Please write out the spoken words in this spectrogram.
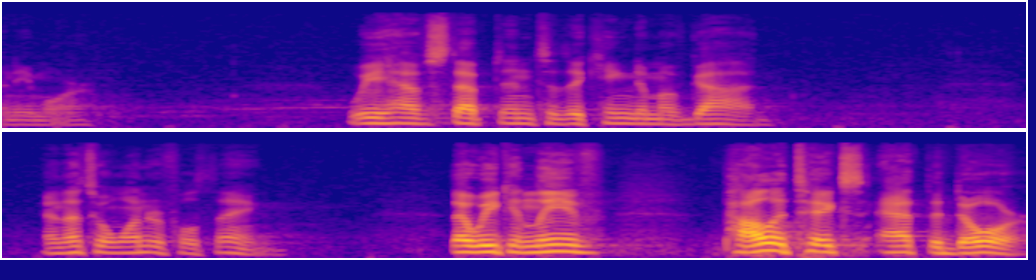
anymore. We have stepped into the kingdom of God. And that's a wonderful thing. That we can leave politics at the door,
